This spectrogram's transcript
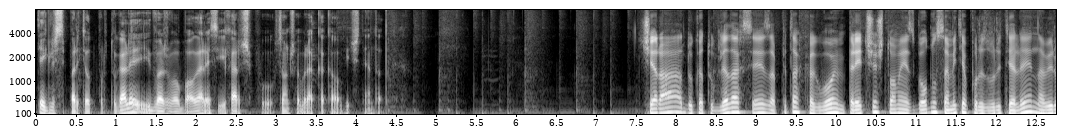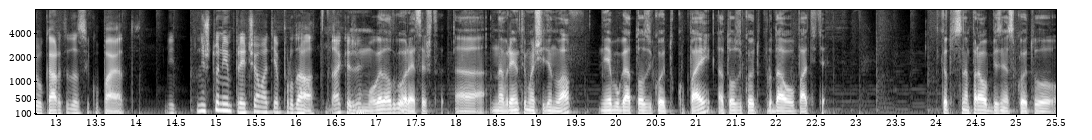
Теглиш си парите от Португалия, идваш в България си ги харчиш по Слънчев бряг, какао бич и нататък. Вчера, докато гледах се, запитах какво им пречи, що ме е изгодно самите производители на видеокарти да се купаят. И нищо не им пречи, ама те продават. Да, кажи. Мога да отговоря също. А, на времето имаш един лав, не е богат този, който купай, а този, който продава лопатите. Като си направил бизнес, който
